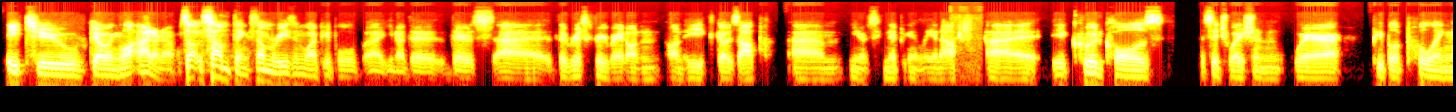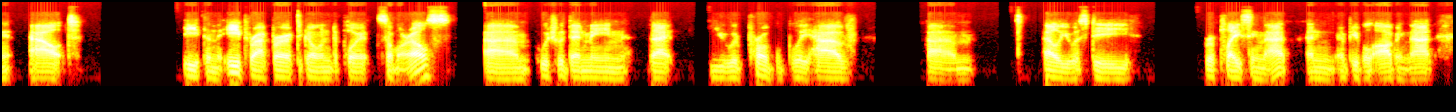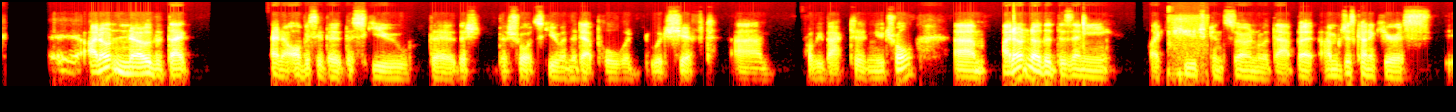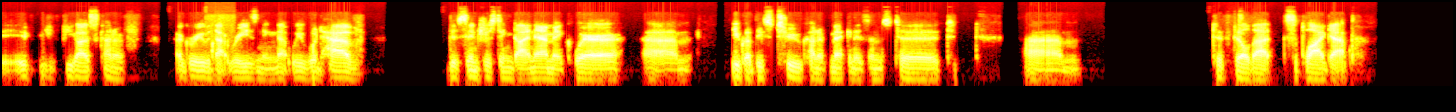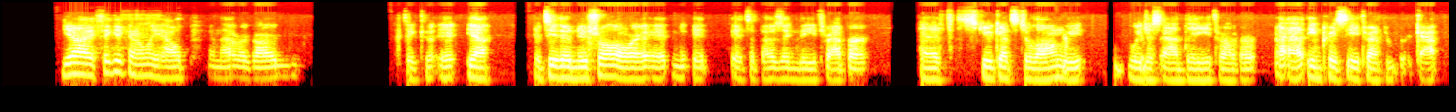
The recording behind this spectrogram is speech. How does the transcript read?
E2 going long. I don't know. So, something, some reason why people, uh, you know, the there's uh, the risk-free rate on on ETH goes up, um, you know, significantly enough. Uh, it could cause a situation where people are pulling out ETH in the ETH wrapper to go and deploy it somewhere else, um, which would then mean that you would probably have um, LUSD replacing that and, and people arbing that. I don't know that that, and obviously the the skew, the the, the short skew and the debt pool would would shift um, probably back to neutral. Um, I don't know that there's any like huge concern with that, but I'm just kind of curious if, if you guys kind of agree with that reasoning that we would have this interesting dynamic where um, you've got these two kind of mechanisms to to um, to fill that supply gap. Yeah, I think it can only help in that regard. I think it, yeah, it's either neutral or it it it's opposing the ETH wrapper. And if skew gets too long, we we just add the ETH wrapper, uh, increase the ETH wrapper gap.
